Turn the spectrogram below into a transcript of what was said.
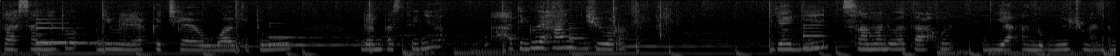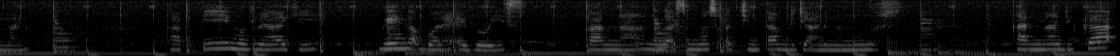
rasanya tuh gimana ya kecewa gitu. Dan pastinya hati gue hancur. Jadi selama 2 tahun dia anggap gue cuma teman. Tapi mau gimana lagi? Gue nggak boleh egois karena nggak semua soal cinta berjalan dengan mulus karena juga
